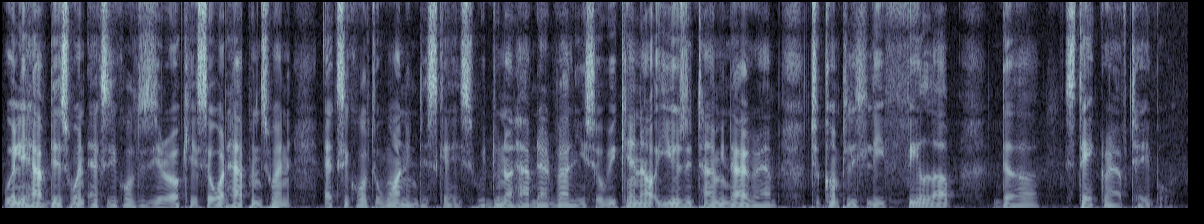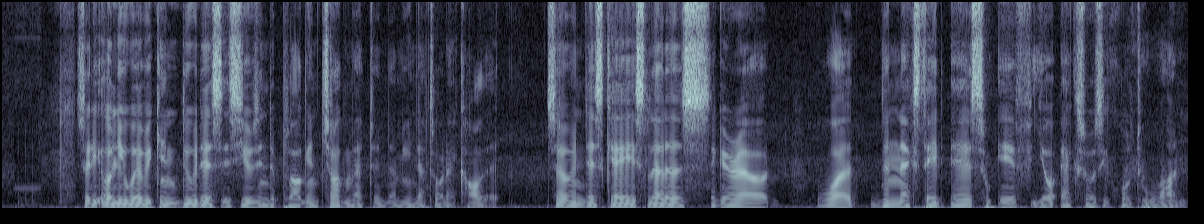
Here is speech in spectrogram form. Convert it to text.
we only have this when x is equal to 0 okay so what happens when x equal to 1 in this case? We do not have that value. So we cannot use the timing diagram to completely fill up the state graph table. So the only way we can do this is using the plug and chug method. I mean that's what I call it. So in this case let us figure out what the next state is if your x was equal to 1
